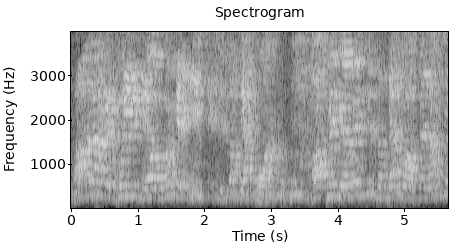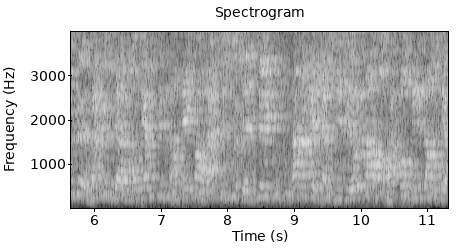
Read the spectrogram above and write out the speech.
啊，咱个开庙，我个仪式是十点半。啊，开庙仪式十点半，先人先你会使去食五点心头茶嘛，来去出点心。咱人个食寺庙搭吼，排骨皮搭有点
